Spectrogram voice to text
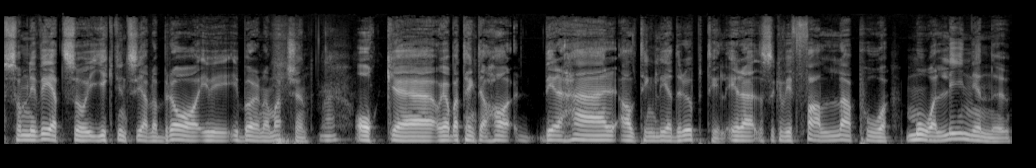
som ni vet så gick det inte så jävla bra i, i början av matchen. Nej. Och, eh, och jag bara tänkte, ha, det är det här allting leder upp till. Är det, ska vi falla på mållinjen nu?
